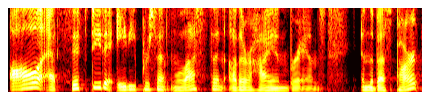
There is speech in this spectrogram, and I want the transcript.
all at 50 to 80% less than other high end brands. And the best part?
